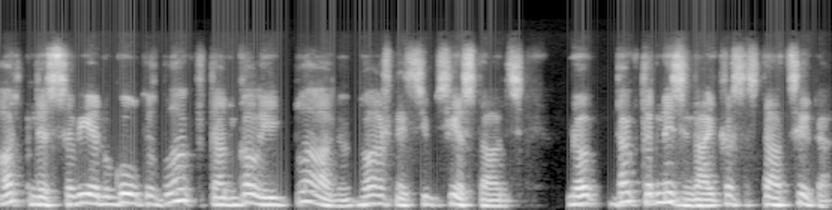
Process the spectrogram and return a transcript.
atnesa vienu gultas blaku, tādu galīgu plānu no ārstniecības iestādes, jo doktori nezināja, kas tas tāds ir.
